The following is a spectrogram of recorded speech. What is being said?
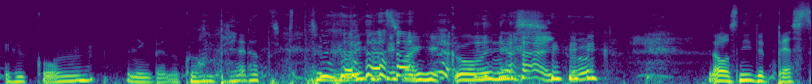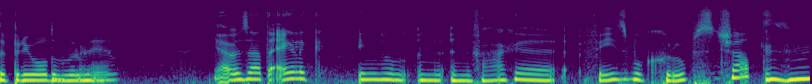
ge- gekomen. Mhm. En ik ben ook wel blij dat er toen nooit iets van gekomen is. Ja, ik ook. Dat was niet de beste periode voor mij. Ja, we zaten eigenlijk in zo'n een, een vage Facebook groepschat Mhm.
